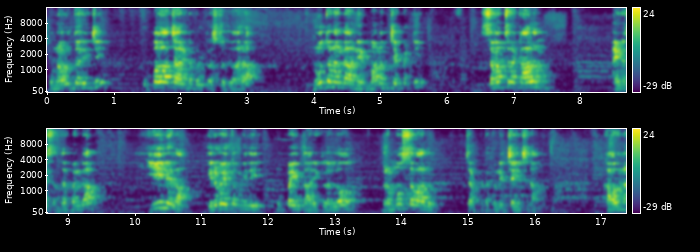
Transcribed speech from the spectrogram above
పునరుద్ధరించి ఉప్పలా చారిటబుల్ ట్రస్ట్ ద్వారా నూతనంగా నిర్మాణం చేపట్టి సంవత్సర కాలం అయిన సందర్భంగా ఈ నెల ఇరవై తొమ్మిది ముప్పై తారీఖులలో బ్రహ్మోత్సవాలు జరుపుటకు నిశ్చయించినాము. కావున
